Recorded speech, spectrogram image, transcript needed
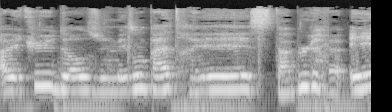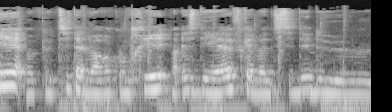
a vécu dans une maison pas très stable. Et petite, elle va rencontrer un SDF qu'elle va décider de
